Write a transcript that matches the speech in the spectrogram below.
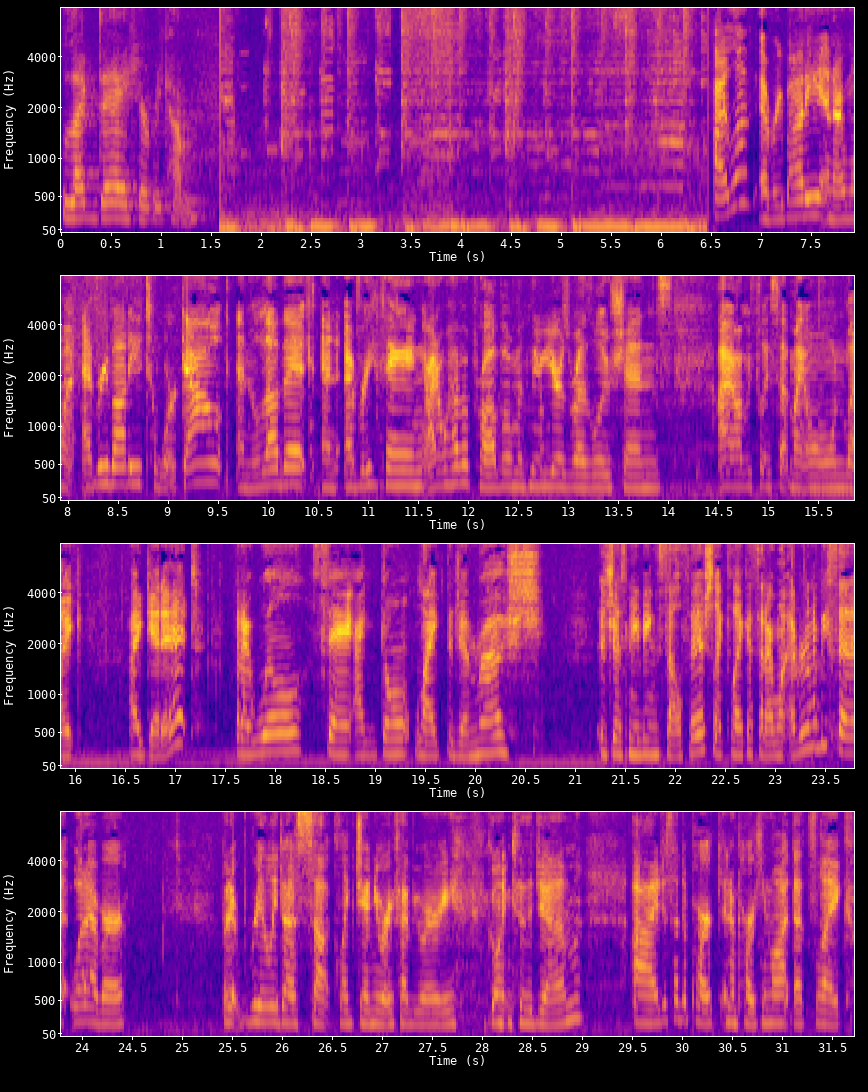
Leg day, here we come. I love everybody and I want everybody to work out and love it and everything. I don't have a problem with New Year's resolutions. I obviously set my own, like, I get it. But I will say I don't like the gym rush. It's just me being selfish. Like, like I said, I want everyone to be fit, whatever. But it really does suck, like January, February, going to the gym. I just had to park in a parking lot that's like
